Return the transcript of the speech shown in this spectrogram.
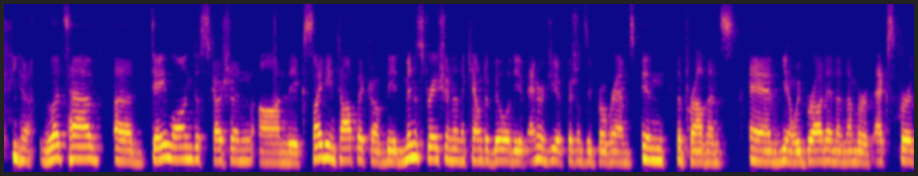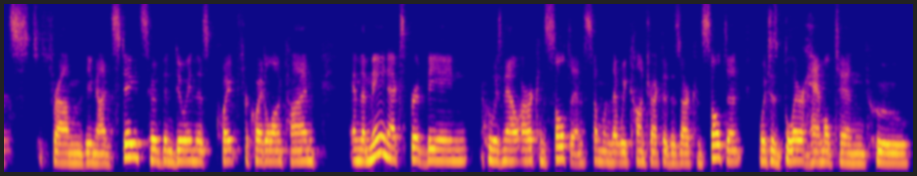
you know let's have a day long discussion on the exciting topic of the administration and accountability of energy efficiency programs in the province. And you know we brought in a number of experts from the united states who have been doing this quite for quite a long time and the main expert being who is now our consultant, someone that we contracted as our consultant, which is Blair Hamilton, who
